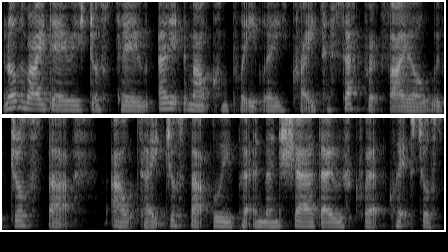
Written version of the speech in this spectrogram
Another idea is just to edit them out completely, create a separate file with just that outtake, just that blooper, and then share those clips just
